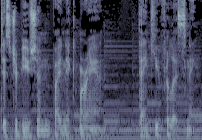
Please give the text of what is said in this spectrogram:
Distribution by Nick Moran. Thank you for listening.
